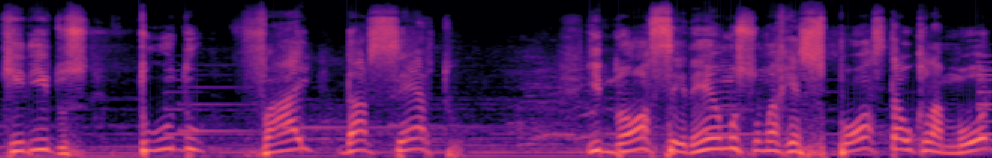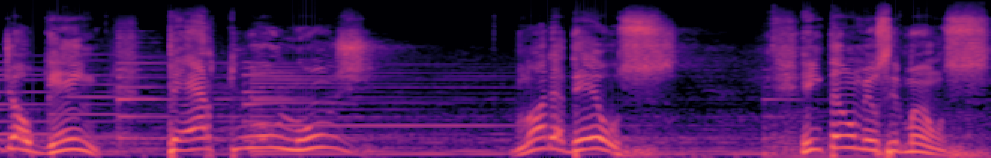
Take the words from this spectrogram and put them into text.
queridos, tudo vai dar certo. E nós seremos uma resposta ao clamor de alguém, perto ou longe. Glória a Deus. Então, meus irmãos,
